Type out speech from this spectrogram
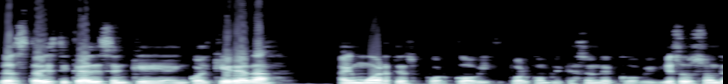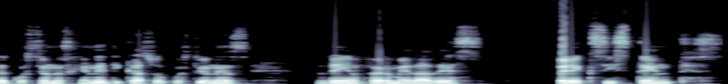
Las estadísticas dicen que en cualquier edad hay muertes por COVID, por complicación de COVID. Y eso son de cuestiones genéticas o cuestiones de enfermedades preexistentes.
